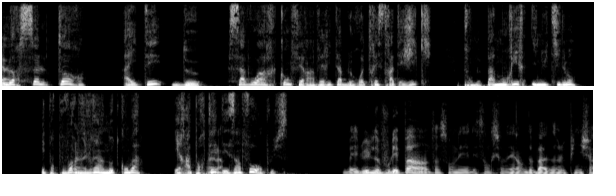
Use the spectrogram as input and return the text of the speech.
leur seul tort a été de savoir quand faire un véritable retrait stratégique pour ne pas mourir inutilement et pour pouvoir livrer un autre combat et rapporter des infos en plus. Mais lui, il ne voulait pas, hein, de toute façon, les, les sanctionner hein, de base, le Punisher.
